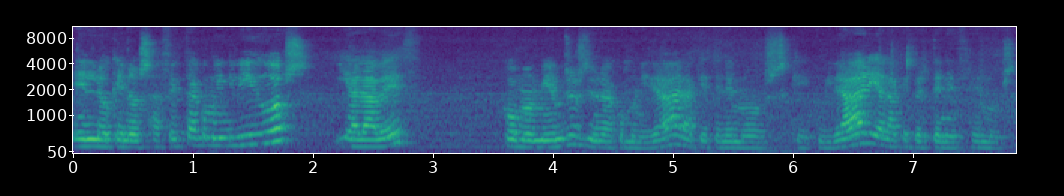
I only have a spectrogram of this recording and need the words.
en lo que nos afecta como individuos y a la vez como miembros de una comunidad a la que tenemos que cuidar y a la que pertenecemos.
